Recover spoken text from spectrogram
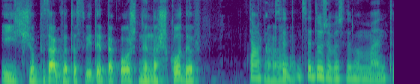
і щоб заклад освіти також не нашкодив. Так, це, це дуже важливий момент,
